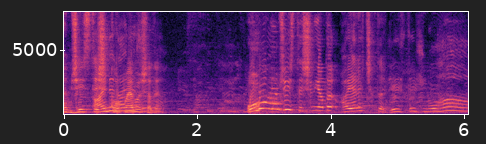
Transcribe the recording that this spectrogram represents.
IMJ Station Aynen, korkmaya aynen, başladı. Oo IMJ Station'ın yanında hayalet çıktı. PlayStation oha.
